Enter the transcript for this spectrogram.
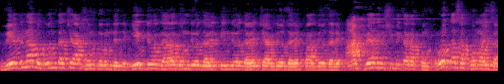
वेदना भगवंताची आठवण करून देते एक दिवस झाला दोन दिवस झाले तीन दिवस झाले चार दिवस झाले पाच दिवस झाले. आठव्या दिवशी मी त्याला फोन रोज असा फोन व्हायचा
